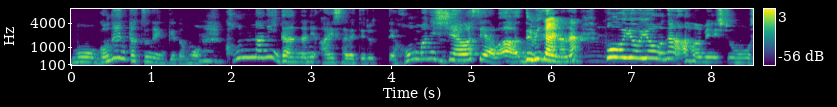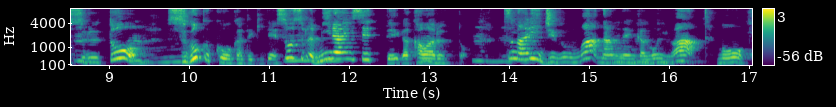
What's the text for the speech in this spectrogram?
もう5年経つねんけども、こんなに旦那に愛されてるってほんまに幸せやわ、でみたいなね、こういうようなアファメーションをすると、すごく効果的で、そうすると未来設定が変わると。つまり自分は何年か後にはもう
